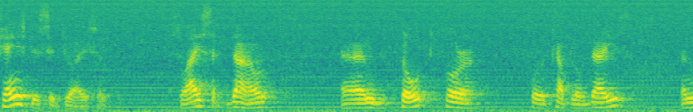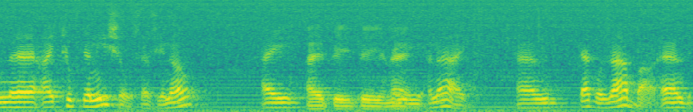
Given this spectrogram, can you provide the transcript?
change this situation. So I sat down and thought for, for a couple of days, and uh, I took the initials, as you know. I, A, B, D, and A. And I, and that was ABBA. And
